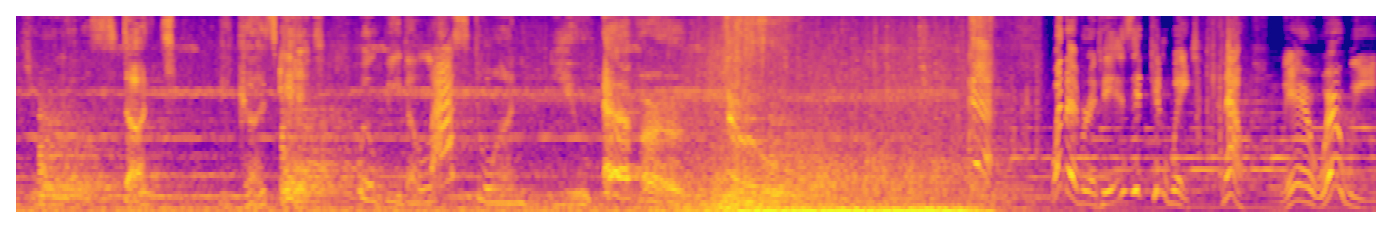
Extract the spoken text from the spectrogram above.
Enjoyed your little stunt, because it will be the last one you ever do! Yeah, whatever it is, it can wait. Now, where were we?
